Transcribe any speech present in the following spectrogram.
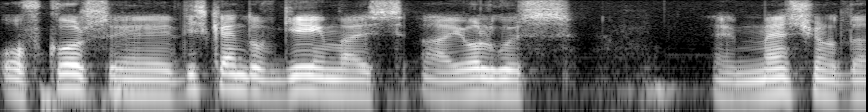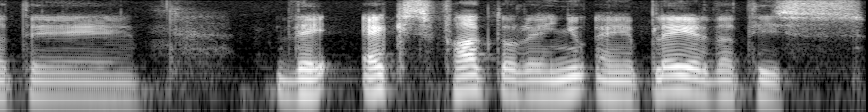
Of course, uh, this kind of game, as I always uh, mention that. Uh, the X factor, a, new, a player that is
